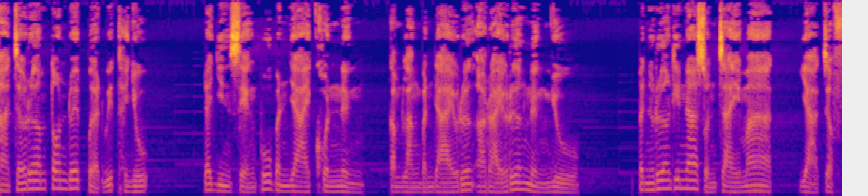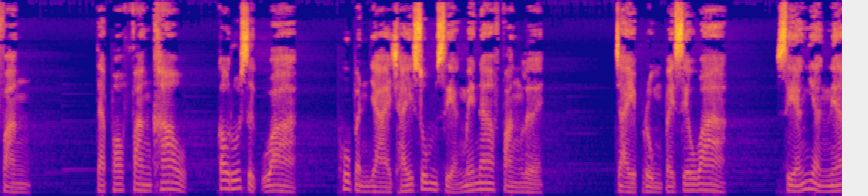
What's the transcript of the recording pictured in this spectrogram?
อาจจะเริ่มต้นด้วยเปิดวิทยุ ได้ยินเสียงผู้บรรยายคนหนึ่ง กำลังบรรยายเรื่องอะไรเรื่องหนึ่งอยู่ เป็นเรื่องที่น่าสนใจมาก อยากจะฟัง แต่พอฟังเข้าก็รู้สึกว่า ผู้บรรยายใช้ซุ้มเสียงไม่น่าฟังเลย ใจปรุงไปเสียว่า เสียงอย่างเนี้ย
